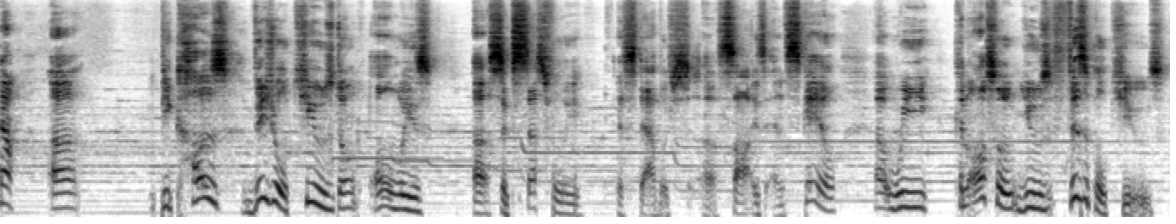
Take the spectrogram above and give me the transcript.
Now, uh, because visual cues don't always uh, successfully establish uh, size and scale, uh, we can also use physical cues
